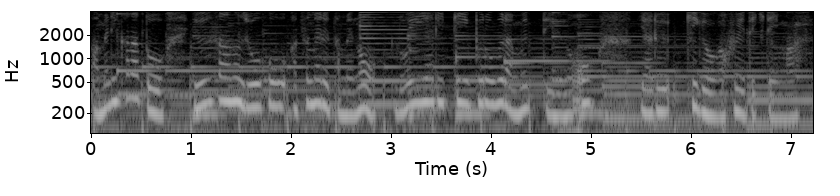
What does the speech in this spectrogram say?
アメリカだとユーザーの情報を集めるためのロイヤリティプログラムっていうのをやる企業が増えてきています。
